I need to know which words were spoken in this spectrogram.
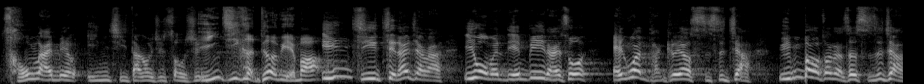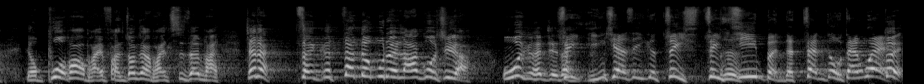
从来没有营级单位去受训。营级很特别吗？营级简单讲啊，以我们联兵来说，M1 坦克要十四架，云豹装甲车十字架，有破炮牌、反装甲牌、刺针牌，真的整个战斗部队拉过去啊。我问个很简单，所以营现在是一个最 最基本的战斗单位。对，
